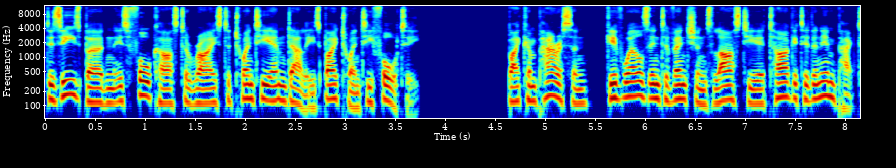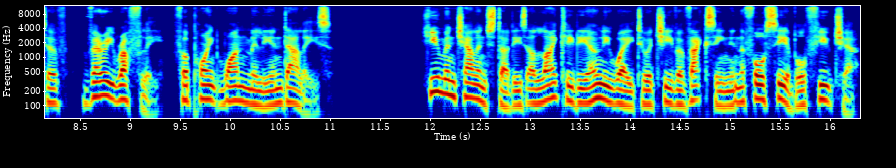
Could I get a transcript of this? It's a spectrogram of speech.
disease burden is forecast to rise to 20 mDALYs by 2040. By comparison, GiveWell's interventions last year targeted an impact of, very roughly, 4.1 million DALYs. Human challenge studies are likely the only way to achieve a vaccine in the foreseeable future.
